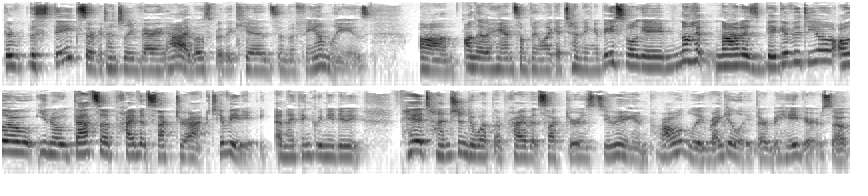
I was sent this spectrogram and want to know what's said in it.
the the stakes are potentially very high, both for the kids and the families. Um, on the other hand, something like attending a baseball game, not not as big of a deal. Although you know that's a private sector activity, and I think we need to pay attention to what the private sector is doing and probably regulate their behavior. So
